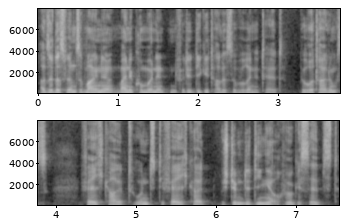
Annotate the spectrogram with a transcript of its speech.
Also das wären so meine, meine Komponenten für die digitale Souveränität. Beurteilungsfähigkeit und die Fähigkeit, bestimmte Dinge auch wirklich selbst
